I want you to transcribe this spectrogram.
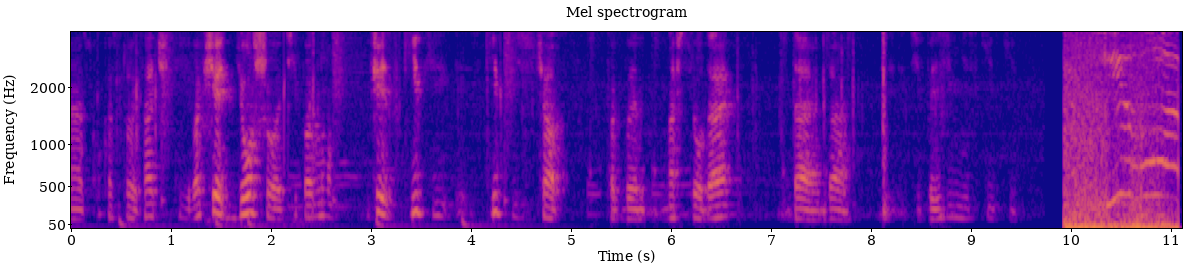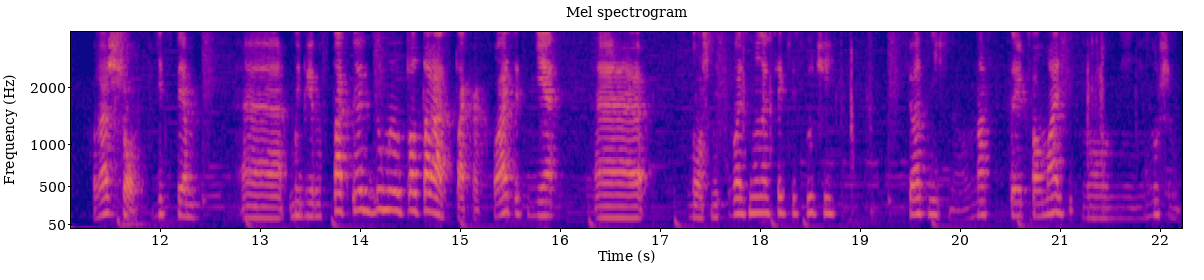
А, сколько стоит? А4. Вообще дешево, типа, ну, вообще скидки, скидки сейчас, как бы, на все, да? Да, да. Типа зимние скидки. Хорошо, в принципе, э, мы берем стак, но я думаю, полтора стака хватит мне. Э, ножницы возьму на всякий случай. Все отлично. У нас стоит алмазик, но он мне не нужен.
